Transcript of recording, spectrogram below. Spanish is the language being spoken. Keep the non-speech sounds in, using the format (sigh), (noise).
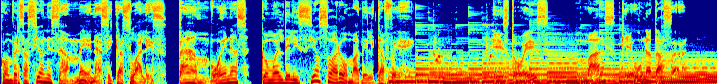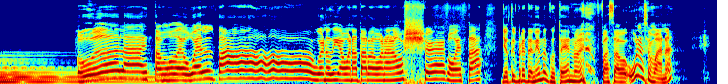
Conversaciones amenas y casuales, tan buenas como el delicioso aroma del café. Esto es Más que una taza. Hola, estamos de vuelta. Buenos días, buena tarde, buena noche. ¿Cómo está? Yo estoy pretendiendo que ustedes no (laughs) han pasado una semana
